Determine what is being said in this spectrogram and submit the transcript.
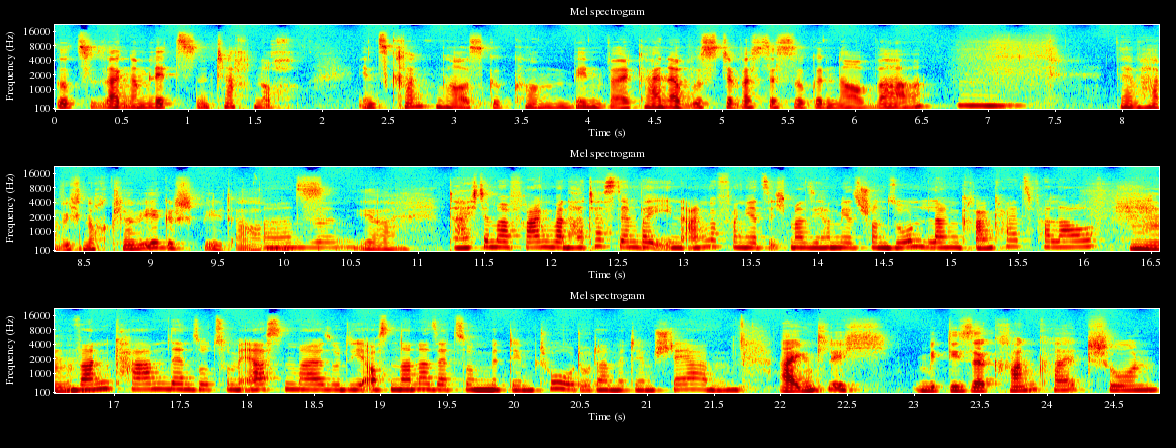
sozusagen am letzten Tag noch ins Krankenhaus gekommen bin, weil keiner wusste, was das so genau war. Hm. Da habe ich noch Klavier gespielt abends. Wahnsinn. Ja. Darf ich denn mal fragen, wann hat das denn bei Ihnen angefangen? Jetzt, ich meine, Sie haben jetzt schon so einen langen Krankheitsverlauf. Mhm. Wann kam denn so zum ersten Mal so die Auseinandersetzung mit dem Tod oder mit dem Sterben? Eigentlich mit dieser Krankheit schon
